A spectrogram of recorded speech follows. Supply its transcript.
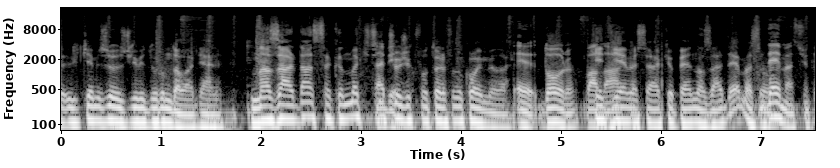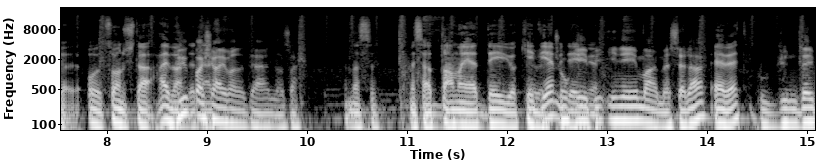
ülkemize özgü bir durum da var yani. Nazardan sakınmak için Tabii. çocuk fotoğrafını koymuyorlar. Evet, doğru. Vallahi Kediye hakikaten. mesela köpeğe nazar değmez o. Değmez çünkü o sonuçta hayvan. Büyükbaş der- hayvanı değer nazar. Nasıl? Mesela danaya değiyor, kediye Evet, mi çok değmiyor? iyi bir ineğim var mesela. Evet. Bu günde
